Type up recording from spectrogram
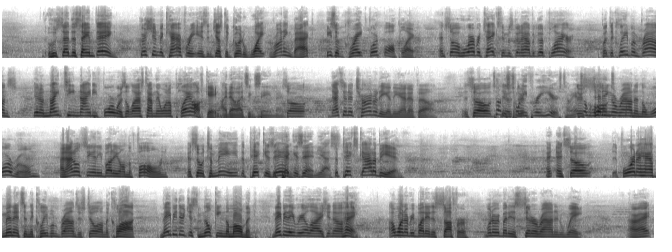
who said the same thing. Christian McCaffrey isn't just a good white running back. He's a great football player. And so whoever takes him is going to have a good player. But the Cleveland Browns, you know, 1994 was the last time they won a playoff game. I know that's insane, man. So that's an eternity in the NFL. So Tony, it's 23 years, Tony. They're a sitting time. around in the war room, and I don't see anybody on the phone. And so to me, the pick is The in. The pick is in. Yes. The pick's got to be in. And, and so four and a half minutes, and the Cleveland Browns are still on the clock. Maybe they're just milking the moment. Maybe they realize, you know, hey, I want everybody to suffer. I want everybody to sit around and wait. All right?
